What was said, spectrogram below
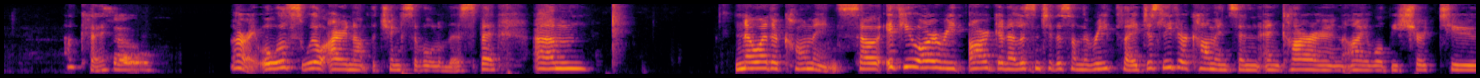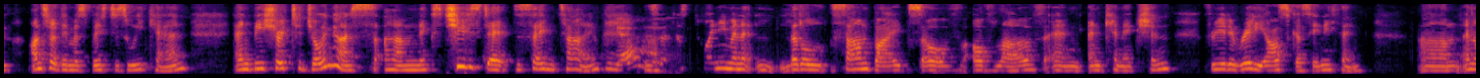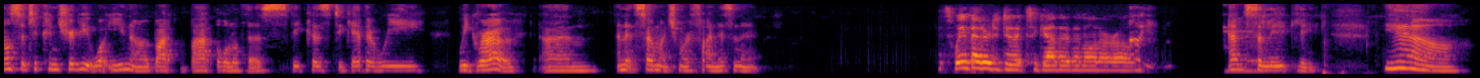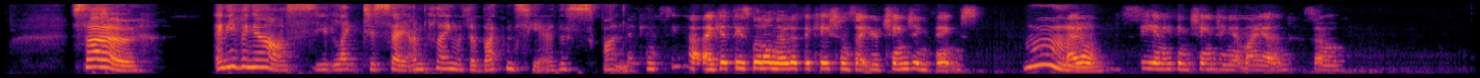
Okay. So. All right. Well, we'll we'll iron out the chinks of all of this, but um, no other comments. So if you are re- are going to listen to this on the replay, just leave your comments, and and Cara and I will be sure to answer them as best as we can. And be sure to join us um, next Tuesday at the same time. Yeah. So just 20 minute little sound bites of, of love and, and connection for you to really ask us anything. Um, and also to contribute what you know about, about all of this, because together we, we grow. Um, and it's so much more fun, isn't it? It's way better to do it together than on our own. Absolutely. Yeah. So Anything else you'd like to say? I'm playing with the buttons here. This is fun. I can see that. I get these little notifications that you're changing things. Mm. I don't see anything changing at my end. So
